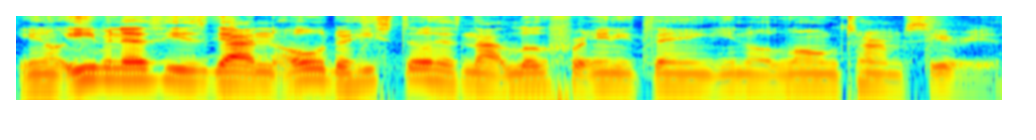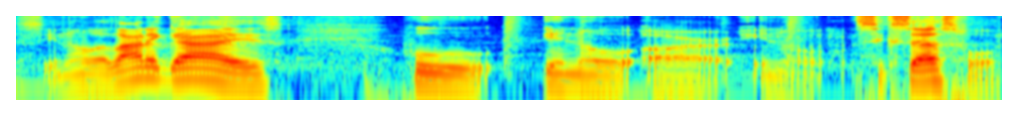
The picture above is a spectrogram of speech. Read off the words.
You know, even as he's gotten older, he still has not looked for anything, you know, long term serious. You know, a lot of guys who, you know, are, you know, successful,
